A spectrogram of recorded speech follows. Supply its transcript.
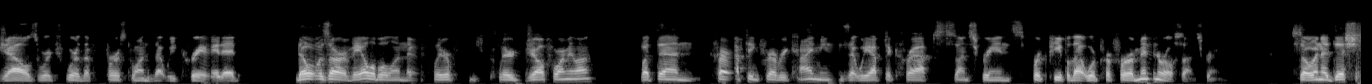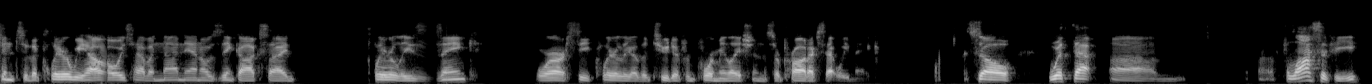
gels, which were the first ones that we created, those are available in the clear clear gel formula. But then crafting for every kind means that we have to craft sunscreens for people that would prefer a mineral sunscreen. So in addition to the clear, we always have a non-nano zinc oxide, clearly zinc, or RC clearly are the two different formulations or products that we make. So with that um, uh, philosophy,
